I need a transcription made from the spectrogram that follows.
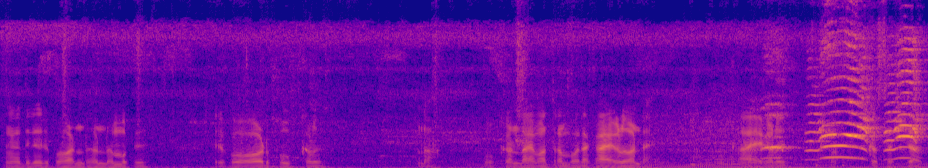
അങ്ങനെ ഇതിൽ ഒരുപാടുണ്ട്. അതുകൊണ്ട് നമുക്ക് ഒരുപാട് പൂക്കൾ ഉണ്ടോ പൂക്കളുണ്ടായ മാത്രം പോലെ കായകൾ വേണ്ടേ? കായകൾ ഒക്കെ സെറ്റാണ്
